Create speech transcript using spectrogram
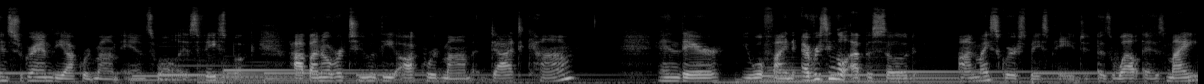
Instagram, The Awkward Mom, as well as Facebook. Hop on over to theawkwardmom.com, and there you will find every single episode on my Squarespace page, as well as my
